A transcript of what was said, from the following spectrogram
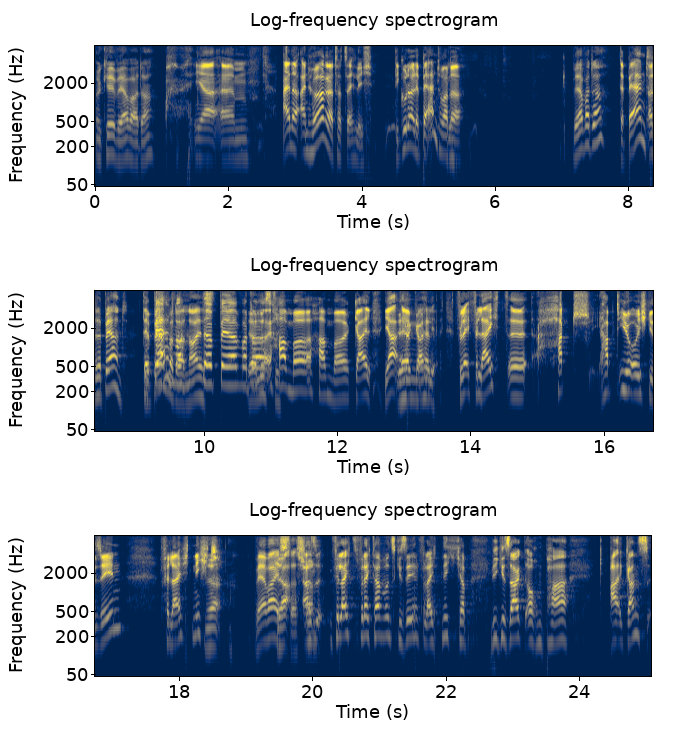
Okay, wer war da? Ja, ähm, eine, ein Hörer tatsächlich. Die gute alte Bernd war da. Wer war da? Der Bernd. Ah, der Bernd. Der, Bernd, war da, nice. Der Bernd war Ja, da. lustig. Hammer, Hammer, geil. Ja, Ja, ähm, geil. Vielleicht, vielleicht äh, hat, habt ihr euch gesehen, vielleicht nicht. Ja. Wer weiß Ja, das schon. also vielleicht, vielleicht haben wir uns gesehen, vielleicht nicht. Ich habe, wie gesagt, auch ein paar ah, ganz,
